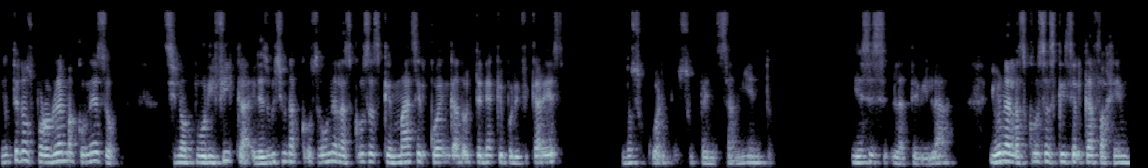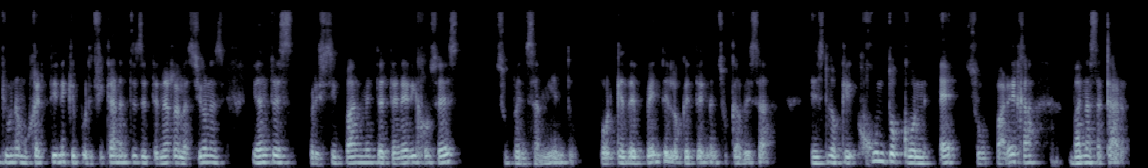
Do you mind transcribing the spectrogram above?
no tenemos problema con eso, sino purifica. Y les voy a decir una cosa, una de las cosas que más el Cohen tenía que purificar es no su cuerpo, su pensamiento. Y esa es la tevilá. Y una de las cosas que dice el Kafajem que una mujer tiene que purificar antes de tener relaciones y antes principalmente de tener hijos es su pensamiento, porque depende de lo que tenga en su cabeza, es lo que junto con eh, su pareja van a sacar.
